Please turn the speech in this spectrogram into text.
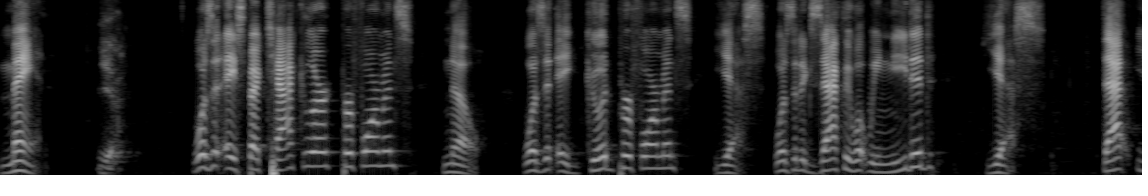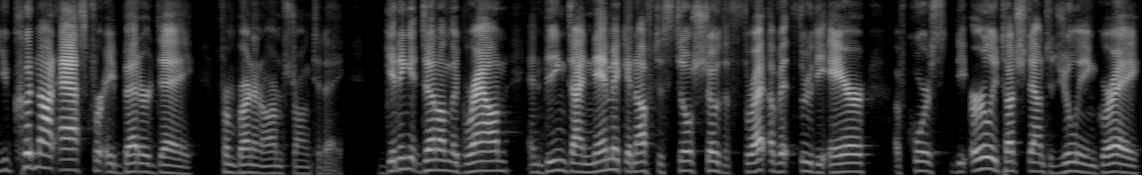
man. Yeah. Was it a spectacular performance? No. Was it a good performance? Yes. Was it exactly what we needed? Yes. That you could not ask for a better day from Brennan Armstrong today. Getting it done on the ground and being dynamic enough to still show the threat of it through the air. Of course, the early touchdown to Julian Gray,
